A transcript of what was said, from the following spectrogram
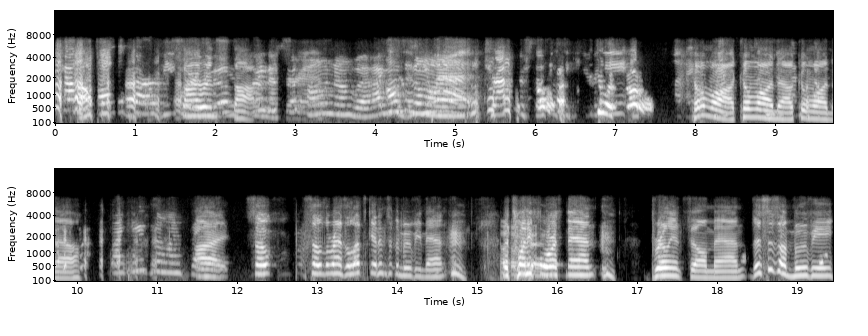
How all of our viewers Siren, stop. What your phone number? How you Also, if you doing? want drop your social security, Come on, come on now, come on now. How you doing? All right. So, so Lorenzo, let's get into the movie, man. the 24th, man. Brilliant film, man. This is a movie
